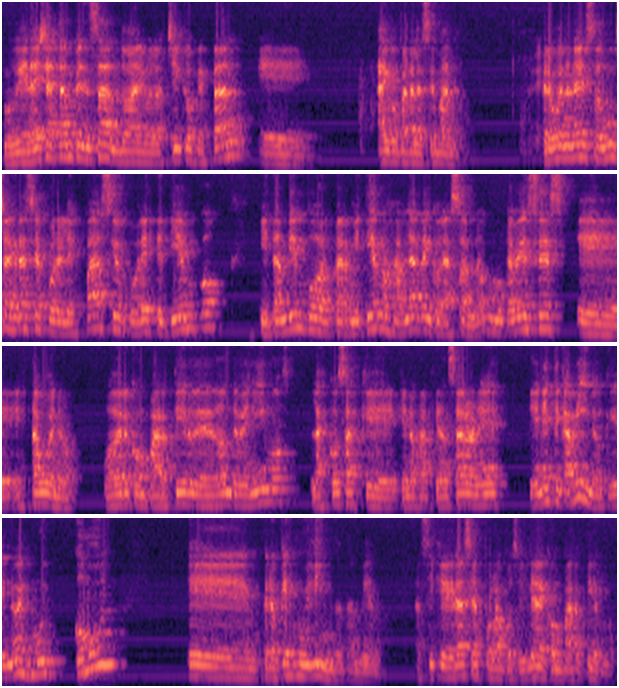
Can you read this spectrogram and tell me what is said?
Muy bien, ahí ya están pensando algo los chicos que están, eh, algo para la semana. Pero bueno, Nelson, muchas gracias por el espacio, por este tiempo y también por permitirnos hablar del corazón, ¿no? Como que a veces eh, está bueno poder compartir de dónde venimos, las cosas que, nos afianzaron en, este camino, que no es muy común, eh, pero que es muy lindo también. Así que gracias por la posibilidad de compartirlo.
